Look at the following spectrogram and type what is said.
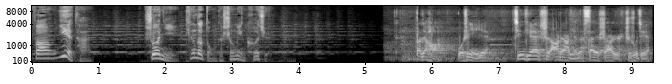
方夜谭，说你听得懂的生命科学。大家好，我是尹烨。今天是二零二年的三月十二日，植树节。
